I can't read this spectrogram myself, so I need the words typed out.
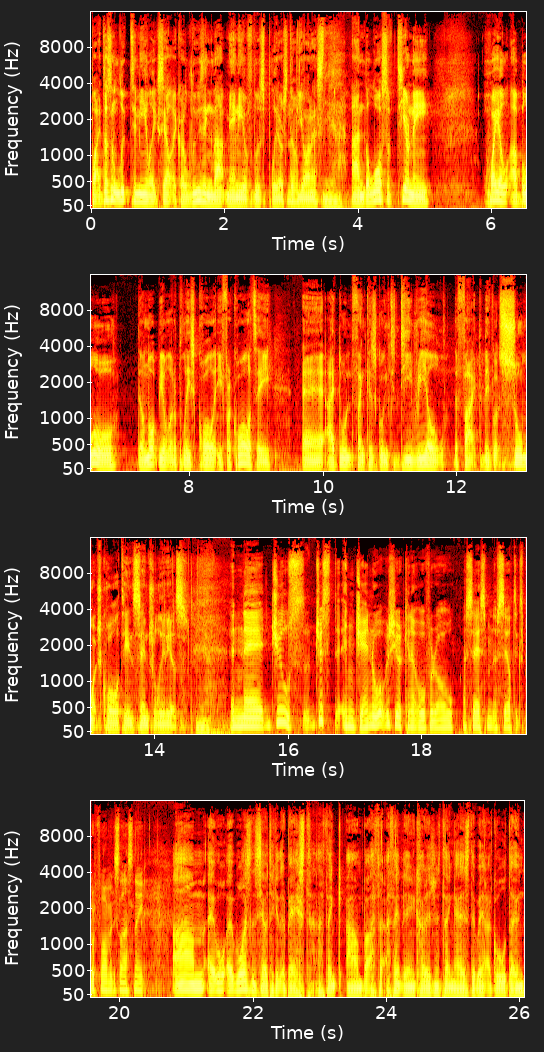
But it doesn't look to me like Celtic are losing that many of those players, to be honest. Yeah. And the loss of Tierney, while a blow, they'll not be able to replace quality for quality. Uh, I don't think is going to derail the fact that they've got so much quality in central areas. Yeah. And uh, Jules, just in general, what was your kind of overall assessment of Celtic's performance last night? Um, it, it wasn't Celtic at their best, I think. Um, but I, th- I think the encouraging thing is they went a goal down.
